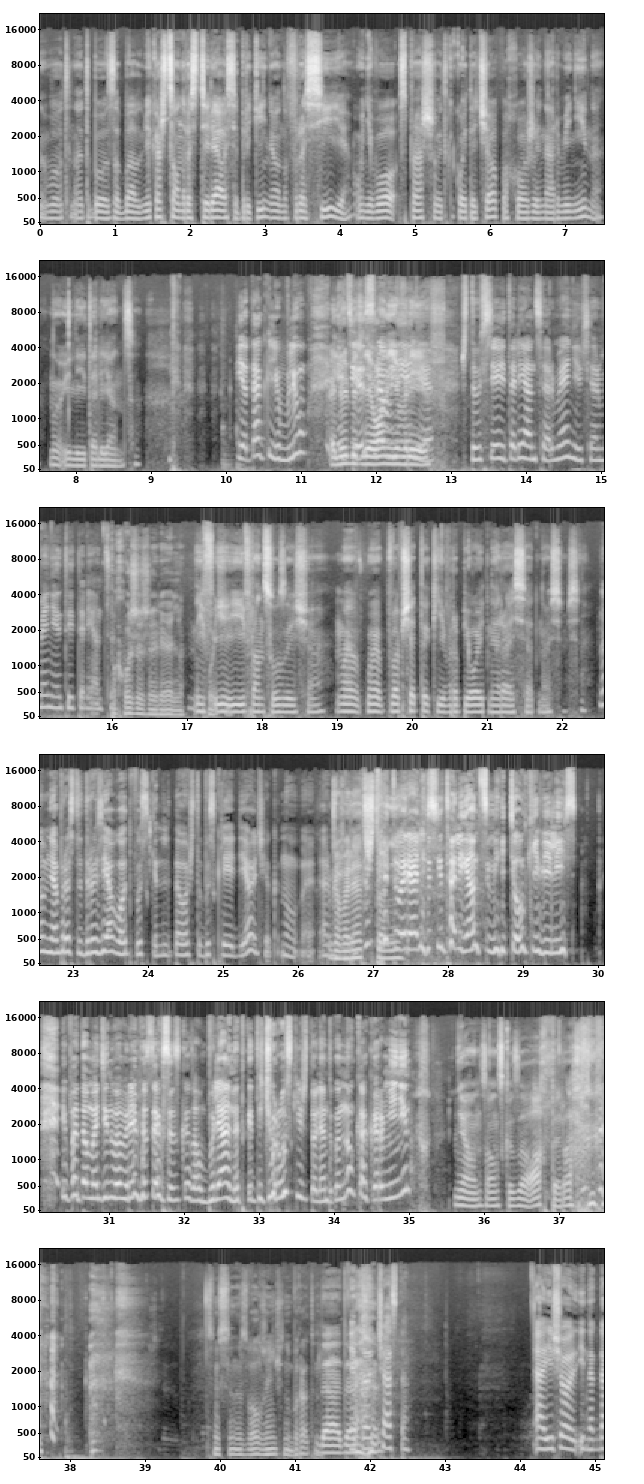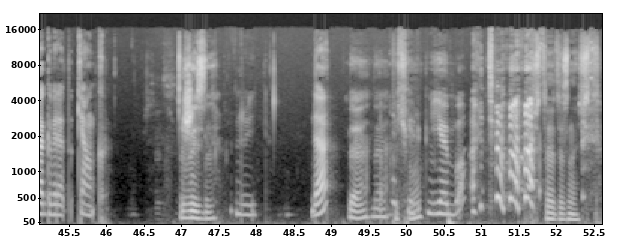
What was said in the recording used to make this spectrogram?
Ну Вот, но это было забавно. Мне кажется, он растерялся, прикинь, он в России, у него спрашивает какой-то чел, похожий на армянина, ну или итальянца. Я так люблю, Любит ли он сравнения. евреев? что все итальянцы армяне, и все армяне это итальянцы. Похоже же, реально. И, Очень. и, и французы еще. Мы, мы вообще-то к европеоидной расе относимся. Ну, у меня просто друзья в отпуске для того, чтобы склеить девочек, ну, э, армяне, Говорят, что они- притворялись итальянцами, и телки велись. И потом один во время секса сказал, бля, она такая, ты что, русский, что ли? Он такой, ну, как армянин? Не, он, он сказал, ах, пера. В смысле, назвал женщину братом? Да, да. Это часто. А еще иногда говорят кянг. Жизнь. Жить. Да? Да, да. Почему? Ебать. Что это значит?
